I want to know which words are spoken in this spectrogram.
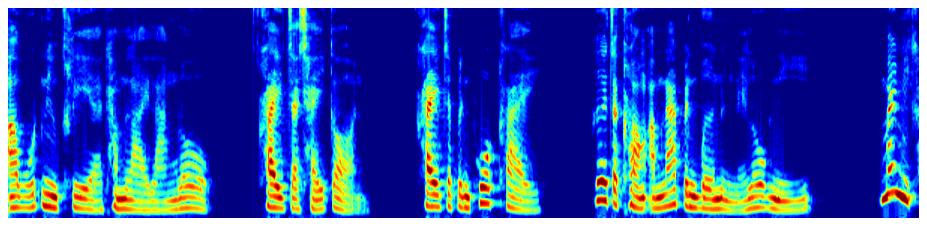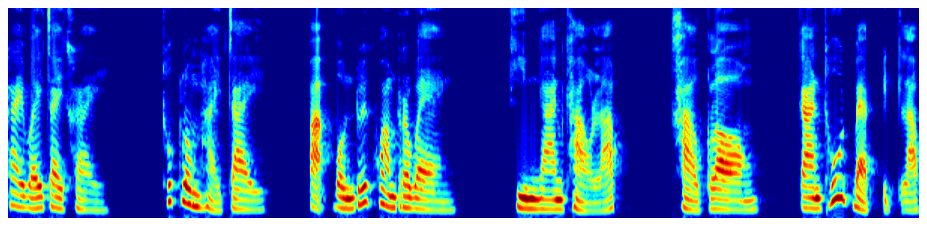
อาวุธนิวเคลียร์ทำลายล้างโลก ใครจะใช้ก่อน ใครจะเป็นพวกใคร เพื่อจะครองอำนาจเป็นเบอร์หนึ่งในโลกนี้ ไม่มีใครไว้ใจใคร ทุกลมหายใจ ปะปนด้วยความระแวง ทีมงานข่าวลับ ข่าวกลอง การทูตแบบปิดลับ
